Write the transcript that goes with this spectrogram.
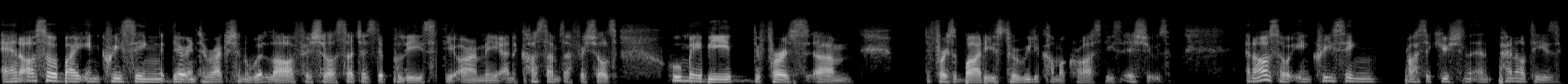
and also by increasing their interaction with law officials such as the police, the army, and customs officials, who may be the first um, the first bodies to really come across these issues. And also increasing prosecution and penalties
